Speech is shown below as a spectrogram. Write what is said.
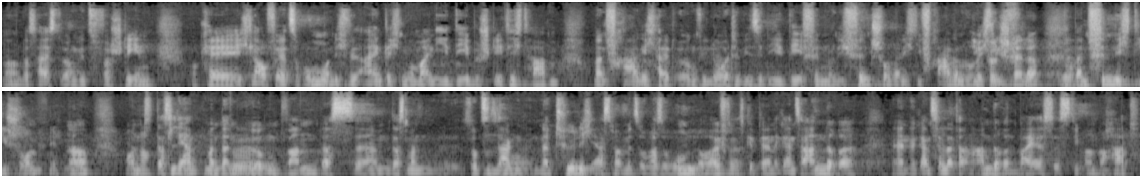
Ne? Das heißt, irgendwie zu verstehen, okay, ich laufe jetzt rum und ich will eigentlich nur meine Idee bestätigt haben. Und dann frage ich halt irgendwie Leute, wie sie die Idee finden. Und ich finde schon, wenn ich die Frage nur die richtig fünf. stelle, ja. dann finde ich die schon. Ne? Und genau. das lernt man dann mhm. irgendwann, dass, ähm, dass man sozusagen mhm. natürlich erstmal mit sowas rumläuft. Und es gibt eine ganze andere, eine ganze Latte an anderen Biases, die man noch hat.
